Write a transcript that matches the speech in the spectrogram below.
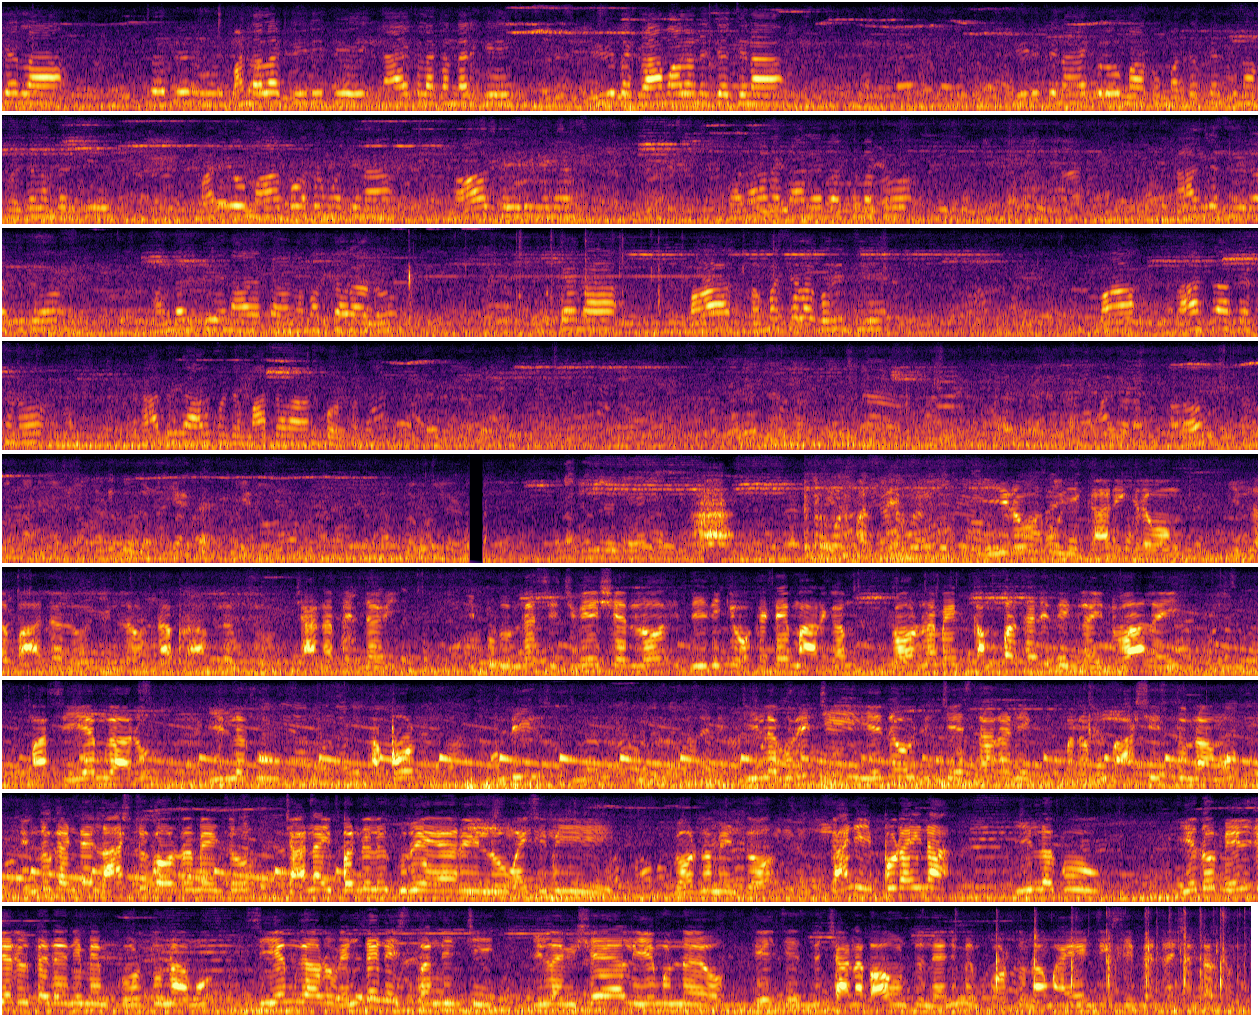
కేరళ మండల టీడీపీ నాయకులకందరికీ వివిధ గ్రామాల నుంచి వచ్చిన టీడీపీ నాయకులు మాకు మద్దతు తెలిపిన ప్రజలందరికీ మరియు మా కోసం వచ్చిన ఆల్ ట్రేడ్ యూనియన్స్ ప్రధాన కార్యదర్శులకు కాంగ్రెస్ లీడర్స్కు అందరికీ నా యొక్క నమస్కారాలు. ముఖ్యంగా మా సమస్యల గురించి మా రాష్ట్ర అధ్యక్షుడు రాత్రి గారు కొంచెం మాట్లాడాలని కోరుతున్నాను హలో ఈరోజు ఈ కార్యక్రమం ఇళ్ళ బాధలు ఇళ్ళ ఉన్న ప్రాబ్లమ్స్ చాలా పెద్దవి. ఇప్పుడున్న సిచ్యువేషన్లో దీనికి ఒకటే మార్గం గవర్నమెంట్ కంపల్సరీ దీంట్లో ఇన్వాల్వ్ అయ్యి మా సీఎం గారు వీళ్ళకు సపోర్ట్ ఉండి వీళ్ళ గురించి ఏదో ఒకటి చేస్తారని మనం ఆశిస్తున్నాము. ఎందుకంటే లాస్ట్ గవర్నమెంట్ చాలా ఇబ్బందులకు గురి అయ్యారు వీళ్ళు వైసీపీ గవర్నమెంట్లో. కానీ ఇప్పుడైనా వీళ్ళకు ఏదో మేలు జరుగుతుందని మేము కోరుతున్నాము. సీఎం గారు వెంటనే స్పందించి వీళ్ళ విషయాలు ఏమున్నాయో తేల్చేస్తే చాలా బాగుంటుందని మేము కోరుతున్నాము. ఐఎన్టీసీ ఫెడరేషన్ తరఫున.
